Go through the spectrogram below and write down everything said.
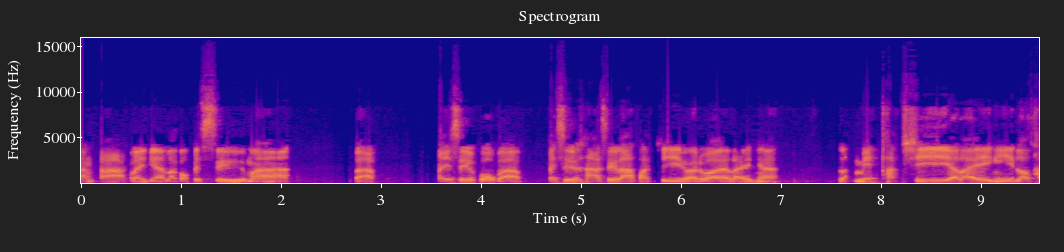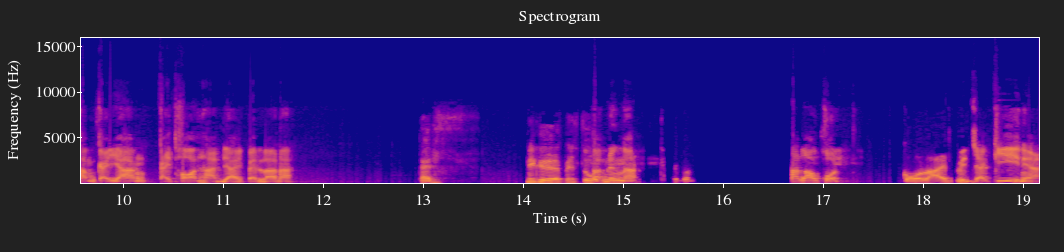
ต่างๆ อะไรเงี้ยเราก็ไปซื้อมาแบบไปซื้อพวกแบบไปซื้อหาซื้อรากผักชีมาด้วยอะไรเงี้ยเม็ดผักชีอะไรอย่างงี้ เราทำไก่ย่างไก่ทอดหาดใหญ่เป็นแล้วนะแต่นี่คือเป็นสูตรแป๊บนึงนะ ถ้าเรากด go live with Jackie เนี่ย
